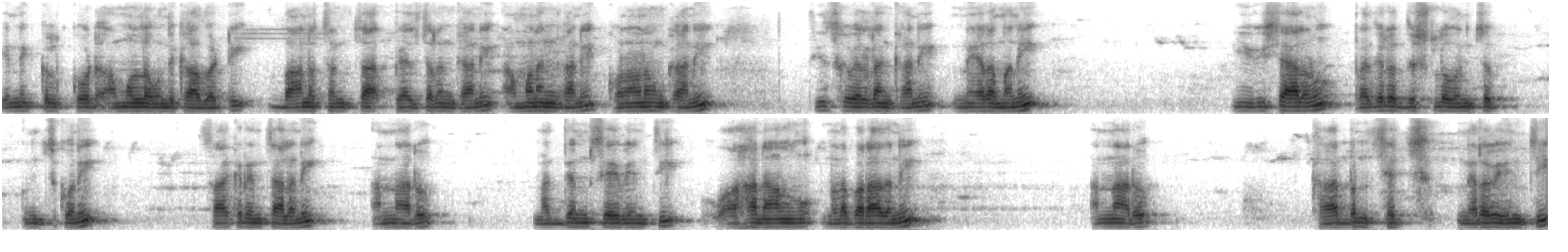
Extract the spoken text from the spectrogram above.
ఎన్నికల కోడ్ అమల్లో ఉంది కాబట్టి బాణసంచ పేల్చడం కానీ అమ్మడం కానీ కొనడం కానీ తీసుకువెళ్ళడం కానీ నేరమని ఈ విషయాలను ప్రజల దృష్టిలో ఉంచు ఉంచుకొని సహకరించాలని అన్నారు. మద్యం సేవించి వాహనాలను నడపరాదని అన్నారు. కార్బన్ సెర్చ్ నిర్వహించి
